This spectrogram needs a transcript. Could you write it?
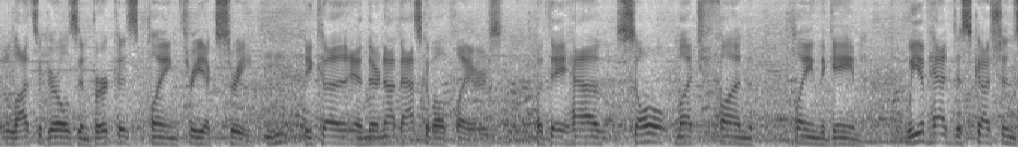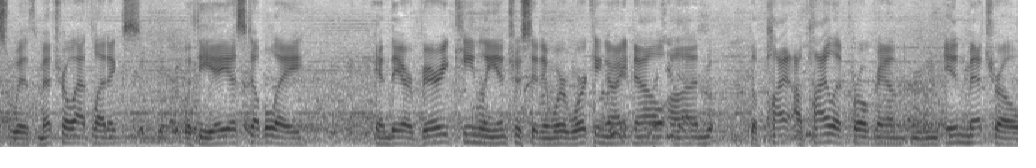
lots of girls in burkas playing 3x3 mm-hmm. because, and they're not basketball players, but they have so much fun playing the game. We have had discussions with Metro Athletics, with the ASAA, and they are very keenly interested. And we're working right now on the pi- a pilot program in Metro,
